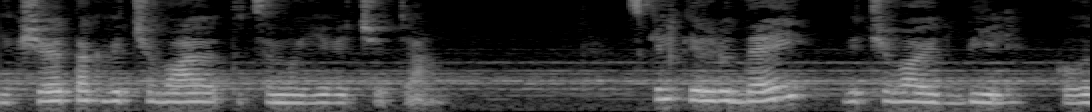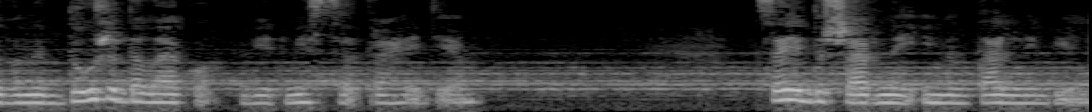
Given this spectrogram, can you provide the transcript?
Якщо я так відчуваю, то це мої відчуття. Скільки людей відчувають біль, коли вони дуже далеко від місця трагедії? Це і душевний, і ментальний біль.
